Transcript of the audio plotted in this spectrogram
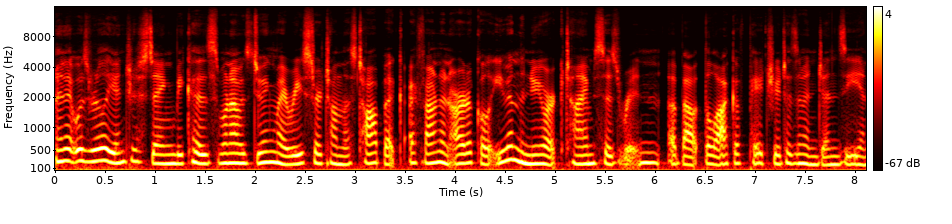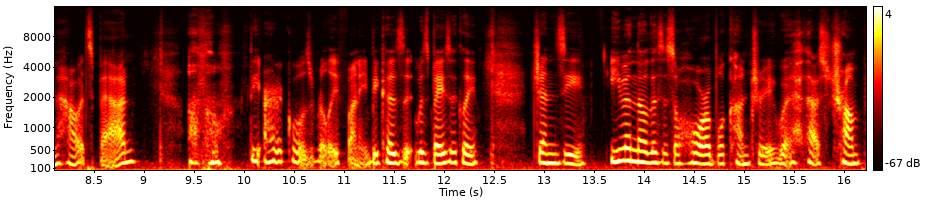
And it was really interesting because when I was doing my research on this topic, I found an article, even the New York Times has written about the lack of patriotism in Gen Z and how it's bad. Although the article was really funny because it was basically Gen Z, even though this is a horrible country with has Trump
